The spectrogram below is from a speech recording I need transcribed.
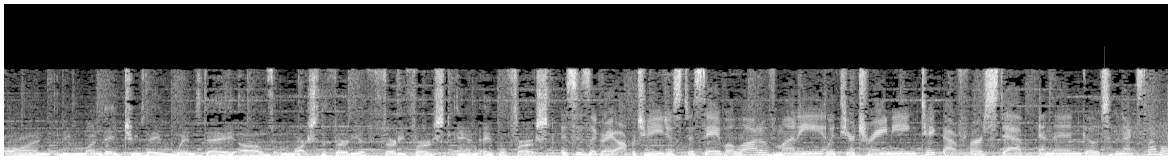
on the Monday, Tuesday, and Wednesday of March the 30th, 31st, and April 1st. This is a great opportunity just to save a lot of money with your training, take that first step, and then go to the next level.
